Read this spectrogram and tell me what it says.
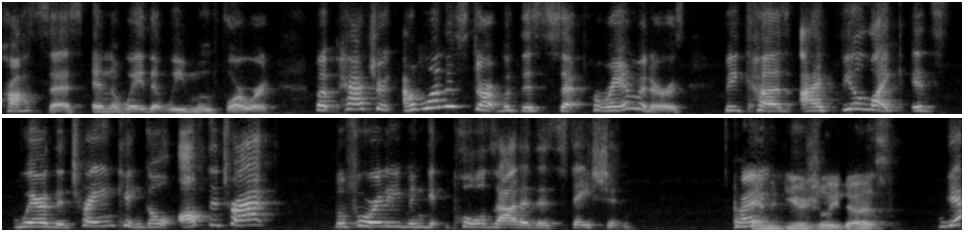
process in the way that we move forward. But Patrick, I want to start with this set parameters because I feel like it's where the train can go off the track before it even get pulls out of the station. Right? And it usually does. Yeah,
